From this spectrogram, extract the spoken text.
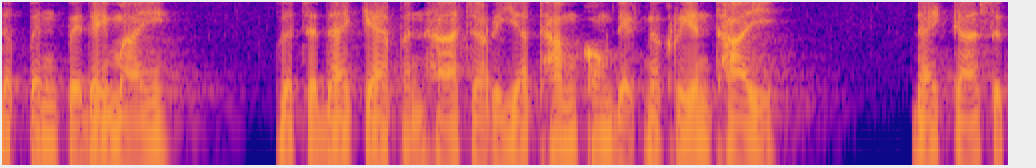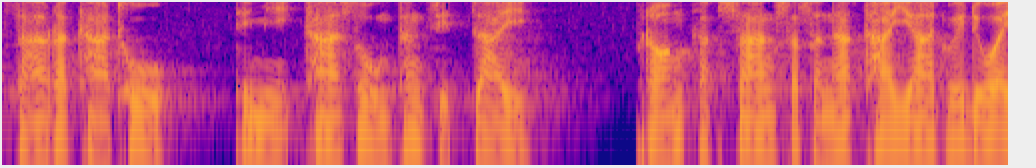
จะเป็นไปได้ไหม เพื่อจะได้แก้ปัญหาจริยธรรมของเด็กนักเรียนไทย ได้การศึกษาราคาถูก ที่มีค่าสูงทางจิตใจ พร้อมกับสร้างศาสนาทายาทไว้ด้วย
